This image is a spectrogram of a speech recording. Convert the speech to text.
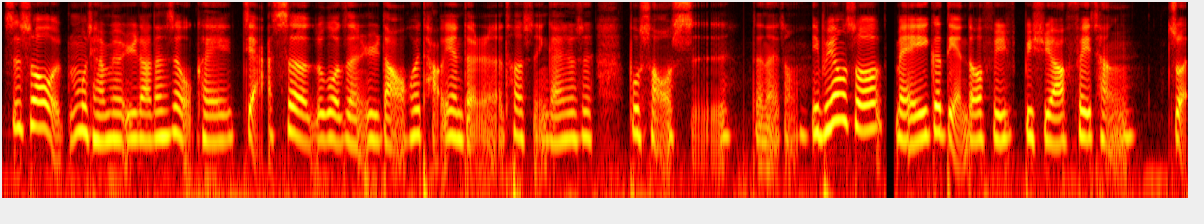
是说我目前还没有遇到，但是我可以假设，如果真的遇到，我会讨厌的人的特质，应该就是不守时的那种。你不用说每一个点都非必须要非常准，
